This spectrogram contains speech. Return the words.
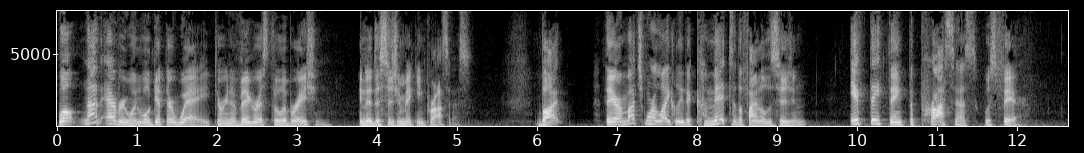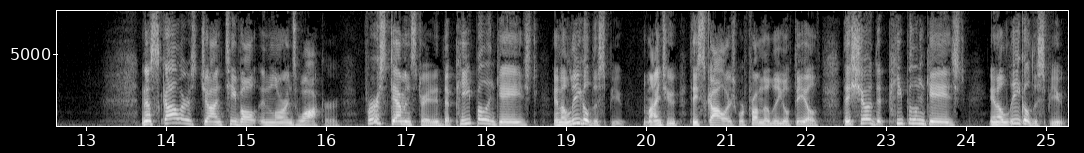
Well, not everyone will get their way during a vigorous deliberation in a decision making process. But they are much more likely to commit to the final decision if they think the process was fair. Now, scholars John Thibaut and Laurens Walker first demonstrated that people engaged in a legal dispute, mind you, these scholars were from the legal field, they showed that people engaged in a legal dispute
